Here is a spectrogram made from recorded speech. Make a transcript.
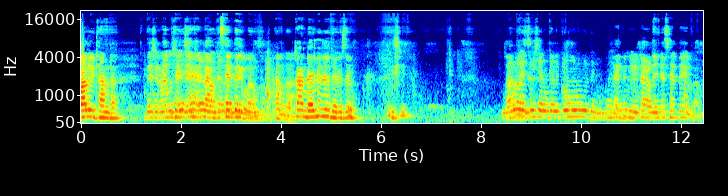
ভালোই ঠান্ডা। দেশের মানুষ এনে টাউনে ঠান্ডা। ঠান্ডা এনে দিতে গেছে পিসি। ভালো হয়েছে। ঈশান খালি কোমর দেখুন এই তো কই টাউনে এনে ছেড়ে দেখলাম ঠান্ডা না হলে তো ঘুম দেয় না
